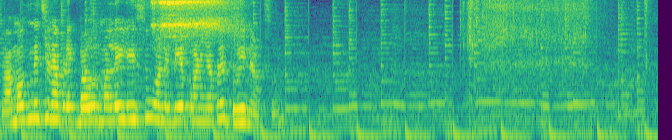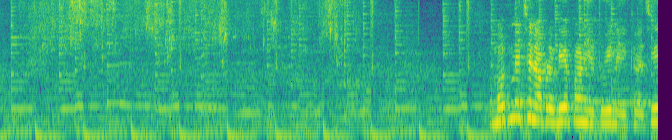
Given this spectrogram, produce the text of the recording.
તો આ મગને છે ને આપણે એક બાઉલમાં લઈ લઈશું અને બે પાણી આપણે ધોઈ નાખશું. મગને છે ને આપણે બે પાણીએ ધોઈ નાખ્યા છે.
